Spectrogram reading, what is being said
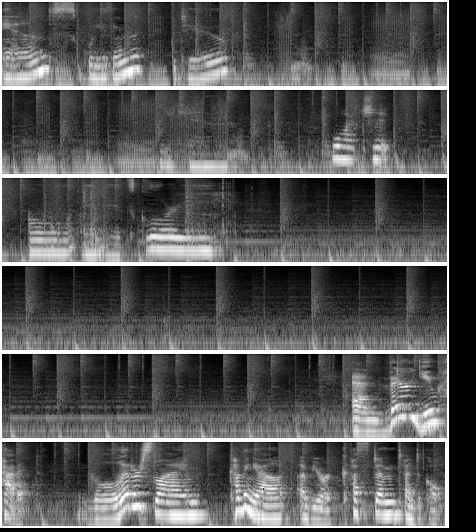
And squeezing the tube. You can watch it all in its glory. And there you have it, glitter slime coming out of your custom tentacle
